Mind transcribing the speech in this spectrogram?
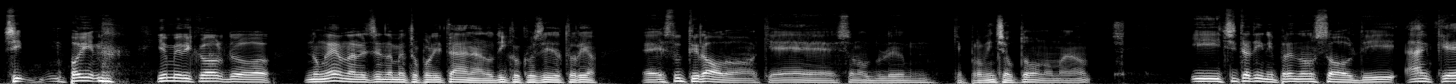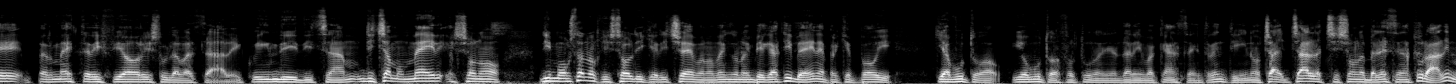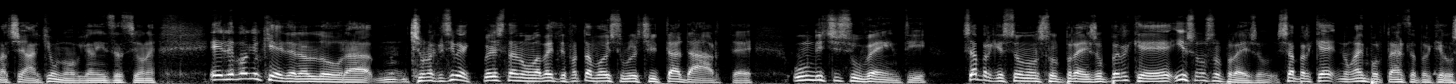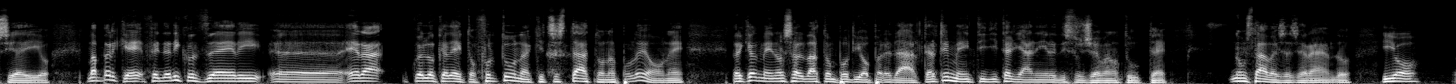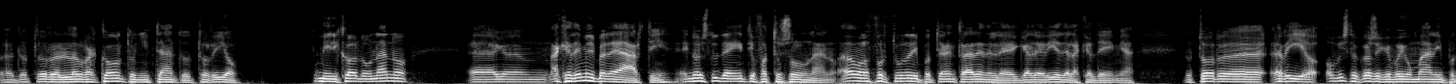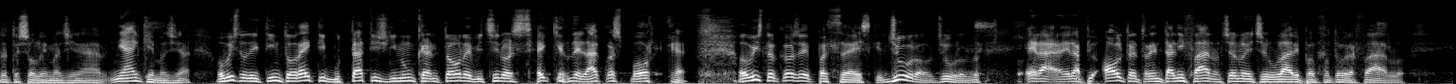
Sì, poi io mi ricordo, non è una leggenda metropolitana, lo dico così, dottor Rio, è sul Tirolo, che, sono, che è provincia autonoma, no? i cittadini prendono soldi anche per mettere i fiori sul davanzale, quindi diciamo, diciamo sono, dimostrano che i soldi che ricevono vengono impiegati bene perché poi chi ha avuto, io ho avuto la fortuna di andare in vacanza in Trentino, cioè, già ci sono le bellezze naturali, ma c'è anche un'organizzazione. E le voglio chiedere allora, c'è una classifica, questa non l'avete fatta voi sulle città d'arte, 11 su 20. Sa perché sono sorpreso? Perché io sono sorpreso, sa perché? Non ha importanza perché lo sia io, ma perché Federico Zeri eh, era quello che ha detto, fortuna che c'è stato Napoleone perché almeno ha salvato un po' di opere d'arte, altrimenti gli italiani le distruggevano tutte. Non stava esagerando. Io, eh, dottor, lo racconto ogni tanto, dottor Rio, mi ricordo un anno eh, Accademia di Belle Arti e noi studenti ho fatto solo un anno. Avevamo la fortuna di poter entrare nelle gallerie dell'Accademia Dottor eh, Rio, ho visto cose che voi umani potete solo immaginare, neanche immaginare. Ho visto dei tintoretti buttati in un cantone vicino al secchio dell'acqua sporca. Ho visto cose pazzesche, giuro, giuro. Era, era più, oltre 30 anni fa, non c'erano i cellulari per fotografarlo.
